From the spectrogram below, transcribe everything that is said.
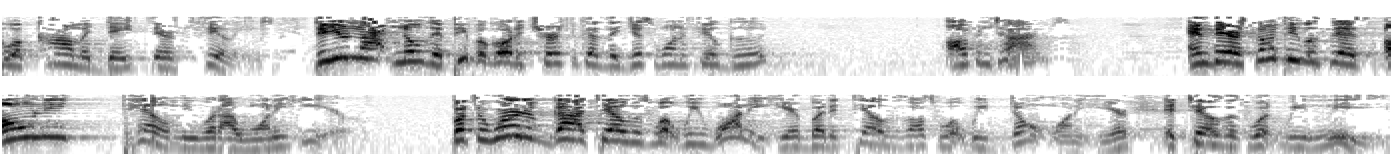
to accommodate their feelings. Do you not know that people go to church because they just want to feel good? Oftentimes. And there are some people says, only tell me what I want to hear. But the Word of God tells us what we want to hear, but it tells us also what we don't want to hear. It tells us what we need.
